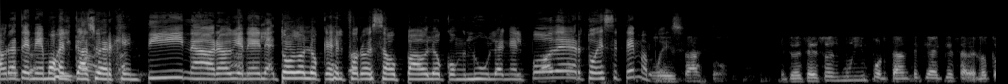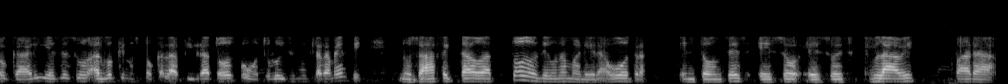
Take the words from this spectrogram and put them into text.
ahora tenemos el caso de Argentina, ahora viene todo lo que es el foro de Sao Paulo con Lula en el poder, todo ese tema, pues. Exacto. Entonces eso es muy importante que hay que saberlo tocar y eso es algo que nos toca la fibra a todos, como tú lo dices muy claramente. Nos ha afectado a todos de una manera u otra. Entonces eso eso es clave para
